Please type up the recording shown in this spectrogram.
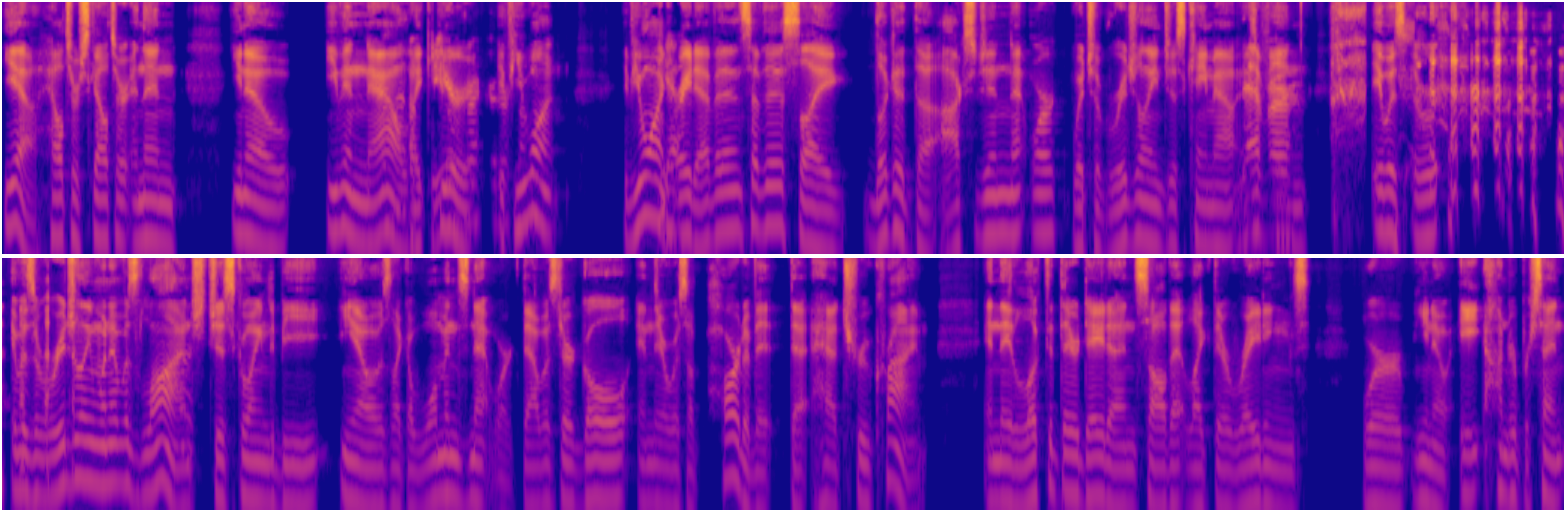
Yeah, helter skelter, and then you know even now, like here, if you something? want. If you want Yeah. great evidence of this, like look at the Oxygen Network, which originally just came out. Never. being- It was it was originally when it was launched just going to be you know it was like a woman's network that was their goal and there was a part of it that had true crime and they looked at their data and saw that like their ratings were you know 800%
